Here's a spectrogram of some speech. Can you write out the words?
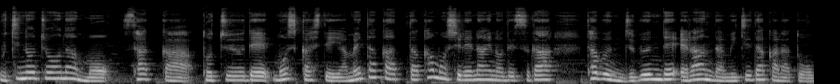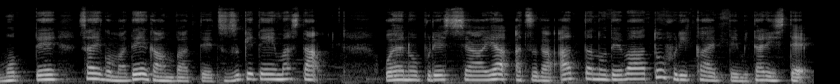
うちの長男もサッカー途中でもしかしてやめたかったかもしれないのですが多分自分で選んだ道だからと思って最後まで頑張って続けていました。親のプレッシャーや圧があったのではと振り返ってみたりして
